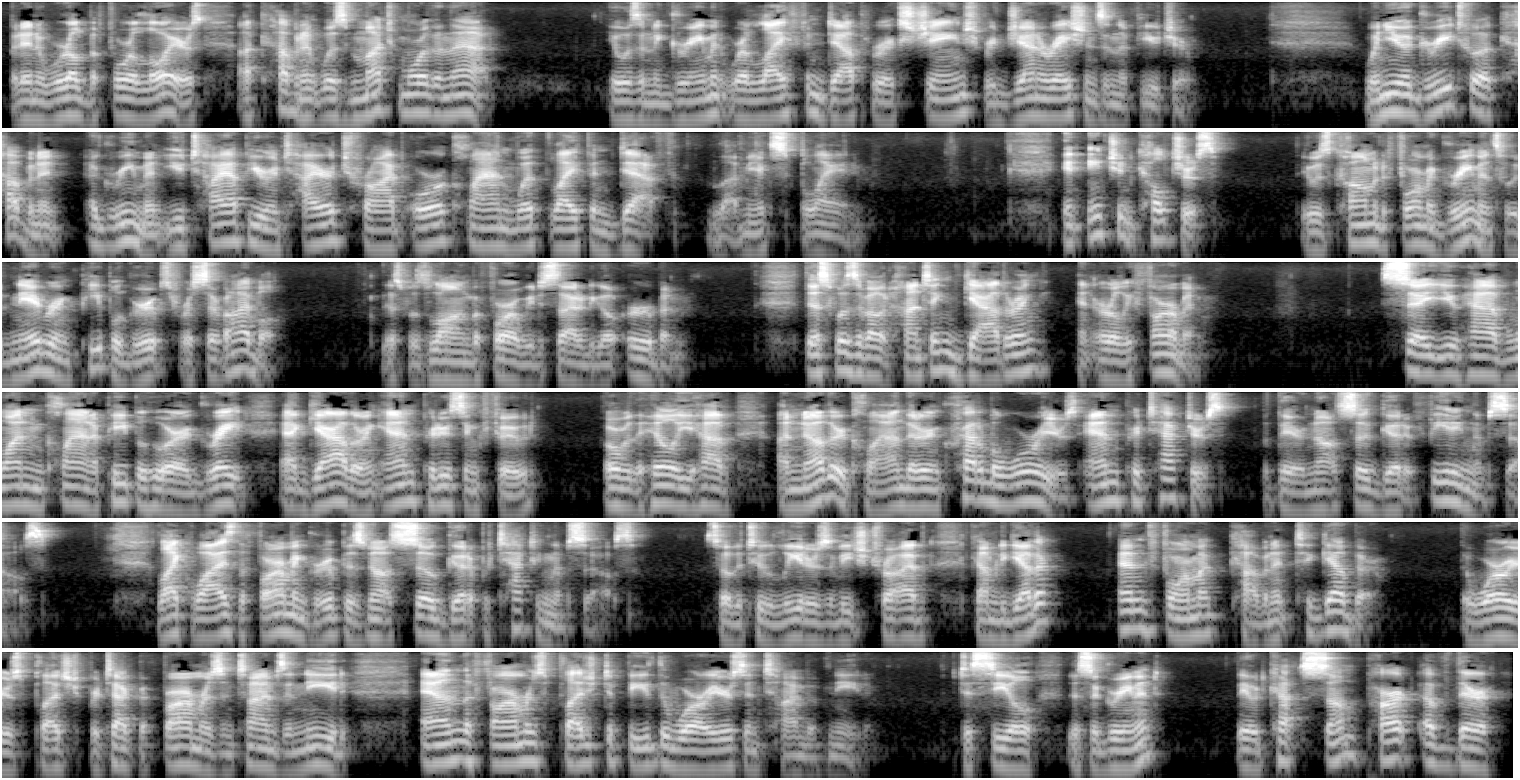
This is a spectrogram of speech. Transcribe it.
But in a world before lawyers, a covenant was much more than that. It was an agreement where life and death were exchanged for generations in the future. When you agree to a covenant agreement, you tie up your entire tribe or clan with life and death. Let me explain. In ancient cultures, it was common to form agreements with neighboring people groups for survival. This was long before we decided to go urban. This was about hunting, gathering, and early farming. Say you have one clan of people who are great at gathering and producing food. Over the hill, you have another clan that are incredible warriors and protectors but they are not so good at feeding themselves. Likewise, the farming group is not so good at protecting themselves. So the two leaders of each tribe come together and form a covenant together. The warriors pledged to protect the farmers in times of need, and the farmers pledged to feed the warriors in time of need. To seal this agreement, they would cut some part of their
